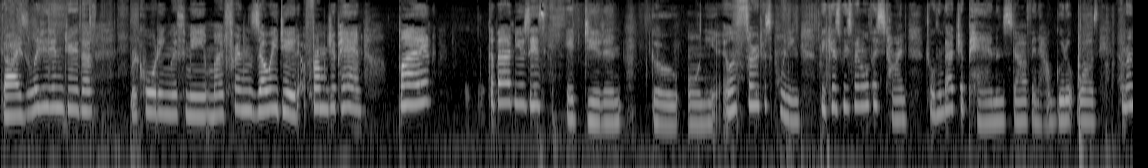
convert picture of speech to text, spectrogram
Guys, Lucy didn't do the recording with me. My friend Zoe did from Japan, but the bad news is it didn't go on here. It was so disappointing because we spent all this time talking about Japan and stuff and how good it was, and then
